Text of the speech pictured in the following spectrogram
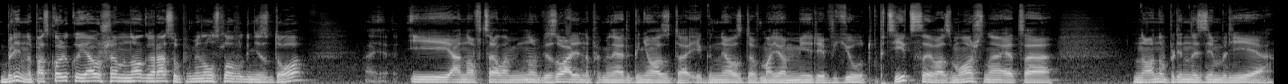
Блин, ну поскольку я уже много раз упомянул слово гнездо, и оно в целом, ну, визуально напоминает гнезда, и гнезда в моем мире вьют птицы, возможно, это, ну, оно, блин, на земле.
